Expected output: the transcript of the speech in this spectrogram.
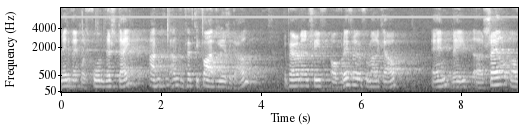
Native Act was formed this day, 155 years ago. The Paramount Chief of Rewhare for Manukau and the uh, sale of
